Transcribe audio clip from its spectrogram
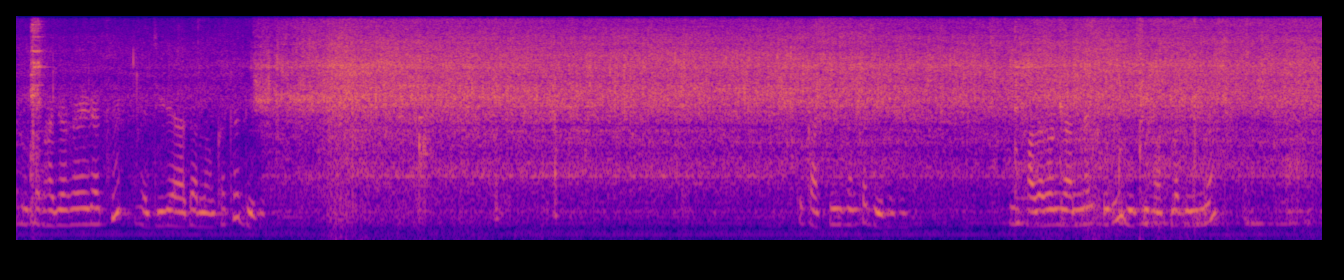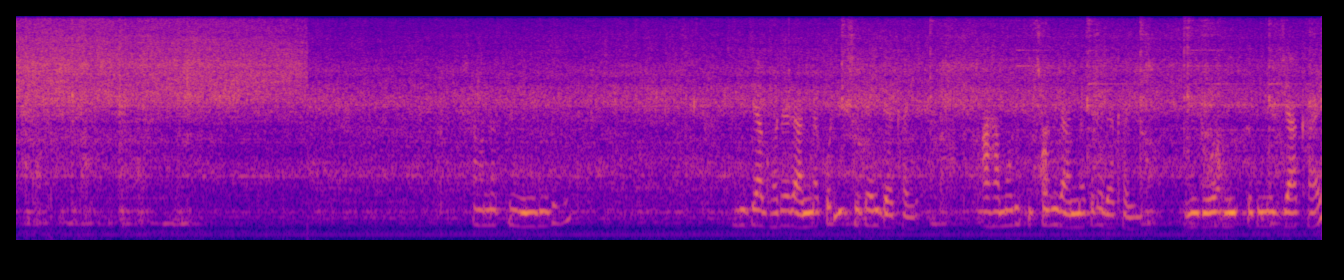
আলুটা ভাজা হয়ে গেছে জিরে, আদা, লঙ্কাটা দেবো একটু কাশ্মীরি লঙ্কা দিয়ে দেবো সাধারণ রান্নাই করি, বেশি মশলা দিই না। সামান্য একটু নুন দিয়ে দেবো। আমি যা ঘরে রান্না করি, সেটাই দেখাই। আহামরি কিছু আমি রান্না করে দেখাই আমি রোজ নিত্যদিনের যা খাই,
